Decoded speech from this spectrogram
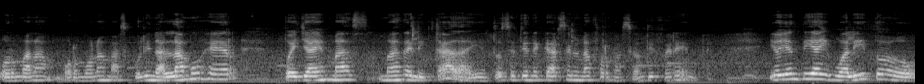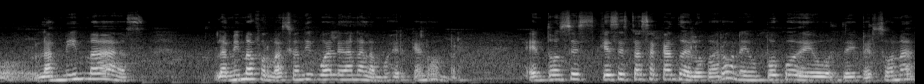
hormonas, hormonas masculinas. La mujer pues ya es más, más delicada y entonces tiene que dársele una formación diferente. Y hoy en día igualito las mismas la misma formación igual le dan a la mujer que al hombre. Entonces, ¿qué se está sacando de los varones? Un poco de, de personas,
